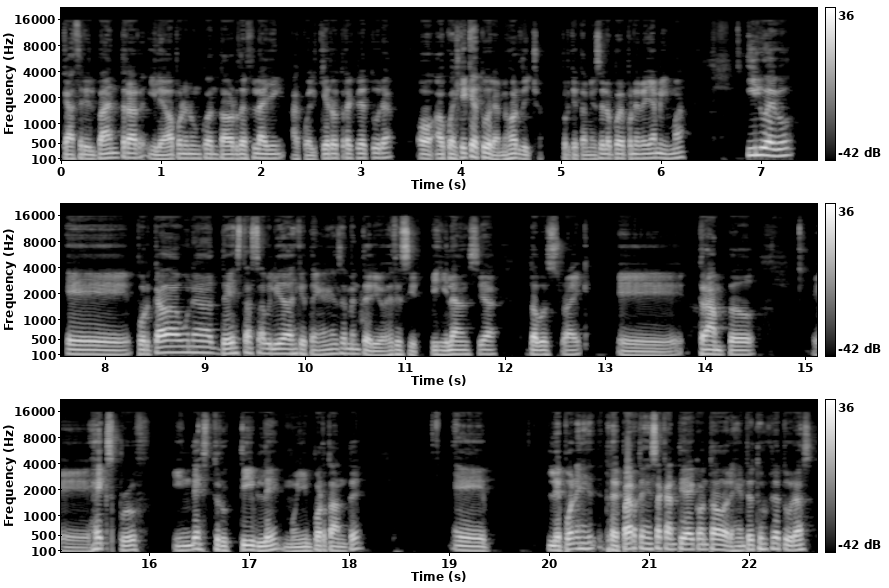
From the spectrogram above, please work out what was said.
Cathril va a entrar y le va a poner un contador de flying a cualquier otra criatura, o a cualquier criatura, mejor dicho, porque también se lo puede poner ella misma. Y luego, eh, por cada una de estas habilidades que tenga en el cementerio, es decir, vigilancia, double strike, trample, hexproof, indestructible, muy importante, eh, le pones, repartes esa cantidad de contadores entre tus criaturas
